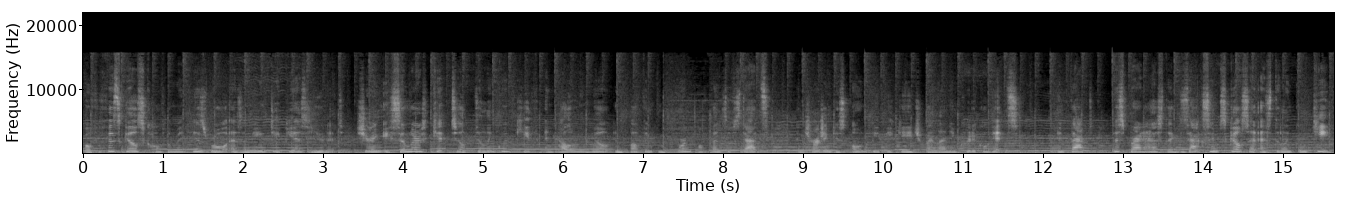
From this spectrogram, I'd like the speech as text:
Both of his skills complement his role as a main DPS unit, sharing a similar kit to Delinquent Keith and Halloween Will in buffing important offensive stats and charging his own BP gauge by landing critical hits. In fact, this Brad has the exact same skill set as Delinquent Keith,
